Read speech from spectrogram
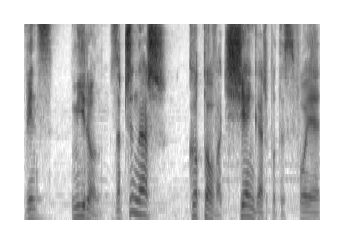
więc Miron, zaczynasz gotować, sięgasz po te swoje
